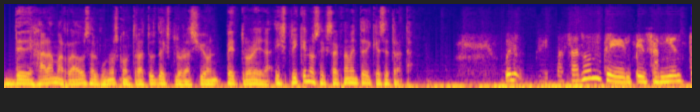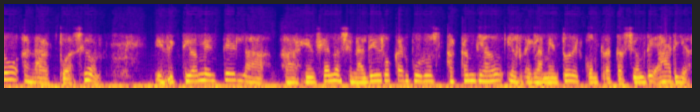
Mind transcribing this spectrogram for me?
de dejar amarrados algunos contratos de exploración petrolera. Explíquenos exactamente de qué se trata. Bueno, eh, pasaron del pensamiento a la actuación. Efectivamente, la Agencia Nacional de Hidrocarburos ha cambiado el reglamento de contratación de áreas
